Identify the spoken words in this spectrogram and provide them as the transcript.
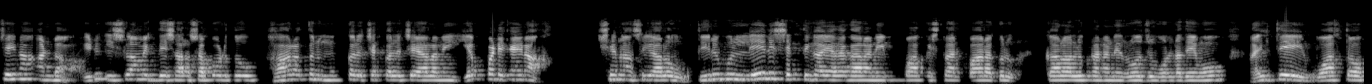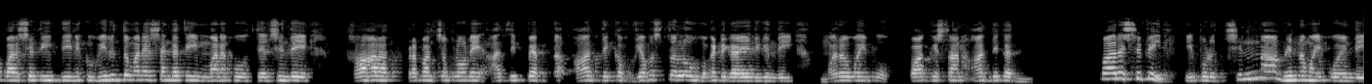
చైనా అండ ఇటు ఇస్లామిక్ దేశాల సపోర్టుతో భారత్‌ను ముక్కలు చెక్కలు చేయాలని ఎప్పటికైనా దక్షిణాసియాలో తిరుగులేని శక్తిగా ఎదగాలని పాకిస్తాన్ పాలకులు కలలు కనని రోజు ఉండదేమో! అయితే వాస్తవ పరిస్థితి దీనికి విరుద్ధమనే సంగతి మనకు తెలిసిందే. భారత్ ప్రపంచంలోనే అతిపెద్ద ఆర్థిక వ్యవస్థలో ఒకటిగా ఎదిగింది. మరోవైపు పాకిస్తాన్ ఆర్థిక పరిస్థితి ఇప్పుడు చిన్న భిన్నమైపోయింది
